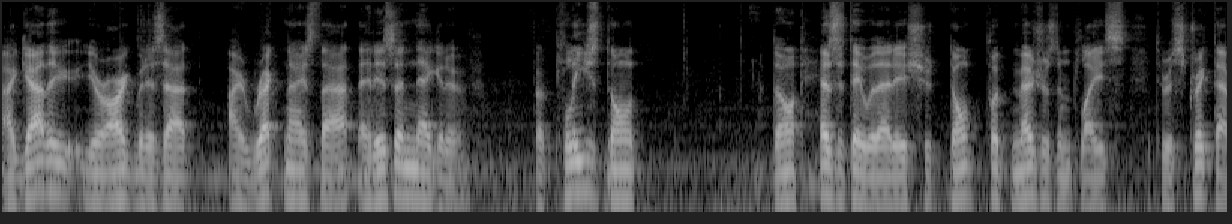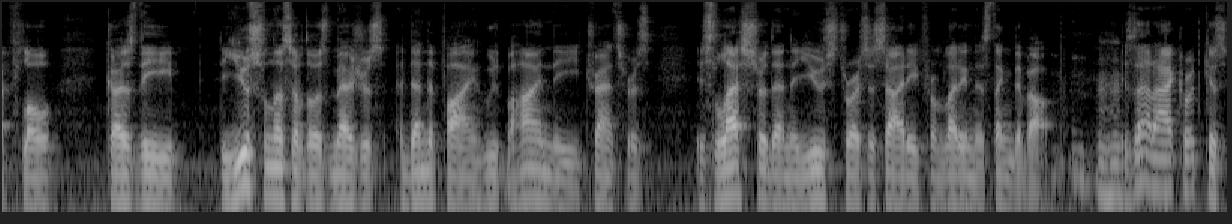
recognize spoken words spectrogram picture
I gather your argument is that I recognize that, that is a negative, but please don't don't hesitate with that issue. Don't put measures in place to restrict that flow, because the the usefulness of those measures, identifying who's behind the transfers, is lesser than the use to our society from letting this thing develop. Is that accurate? Because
